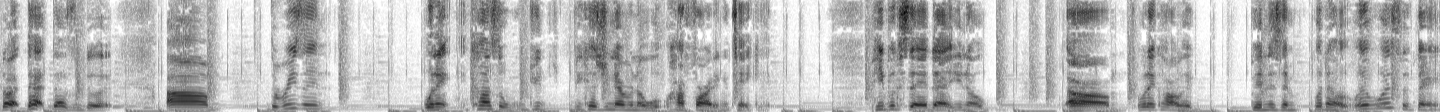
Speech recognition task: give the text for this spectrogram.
but that doesn't do it. Um the reason when it comes to you because you never know how far they can take it. People said that, you know, um, what they call it, business and what else? What's the thing?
